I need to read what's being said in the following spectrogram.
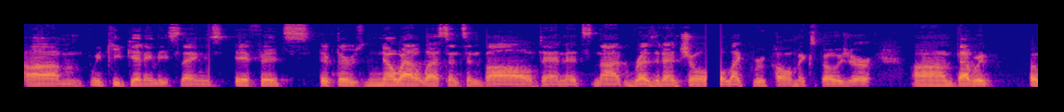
um, we keep getting these things. If it's if there's no adolescents involved and it's not residential like group home exposure um, that would uh,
